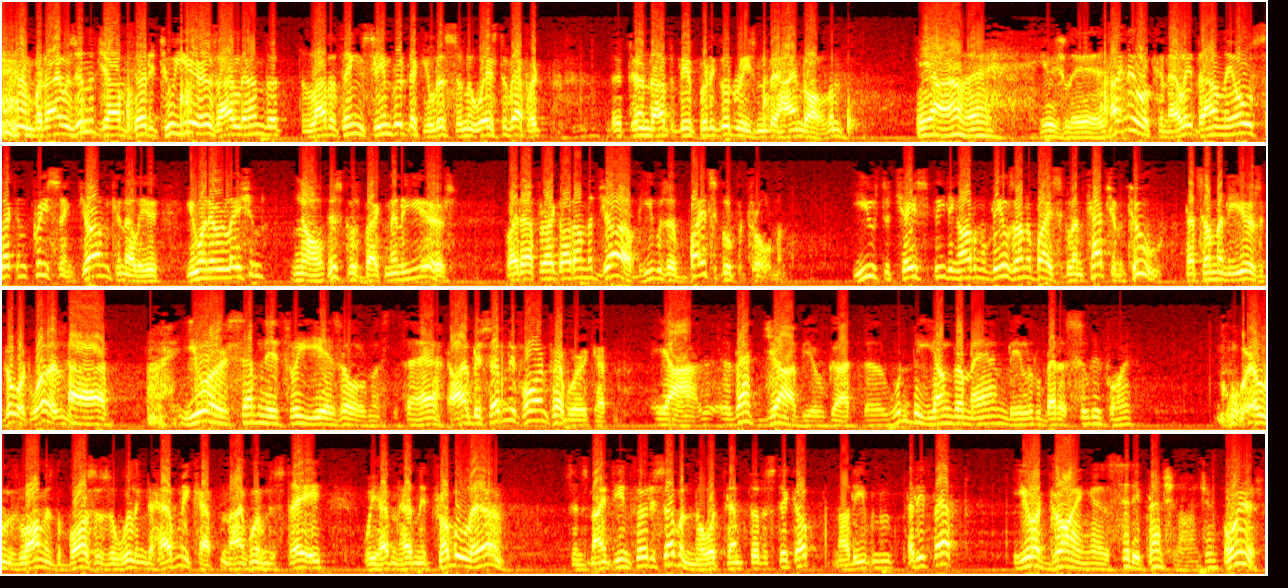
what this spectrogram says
but I was in the job 32 years. I learned that a lot of things seemed ridiculous and a waste of effort. There turned out to be a pretty good reason behind all of them. Yeah, there usually is. I knew a Kennelly down the old second precinct. John Kennelly. You any relation? No. This goes back many years. Right after I got on the job, he was a bicycle patrolman. He used to chase speeding automobiles on a bicycle and catch them, too. That's how many years ago it was. Uh, you're 73 years old, Mr. Thayer. I'll be 74 in February, Captain. Yeah, that job you've got, uh, wouldn't a younger man be a little better suited for it? Well, as long as the bosses are willing to have me, Captain, I'm willing to stay. We haven't had any trouble there. Since 1937, no attempt at a stick up, not even petty theft. You're drawing a city pension, aren't you? Oh, yes.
